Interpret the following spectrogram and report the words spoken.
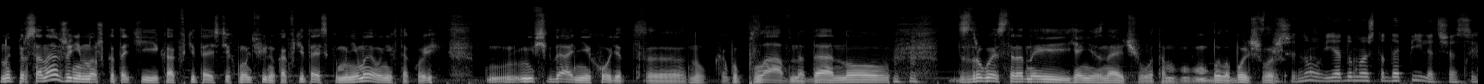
Ну, персонажи немножко такие, как в китайских мультфильмах, как в китайском аниме, у них такой... Не всегда они ходят, э, ну, как бы плавно, да, но с другой стороны, я не знаю, чего там было больше. Слушай, ну, я думаю, что допилят сейчас и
